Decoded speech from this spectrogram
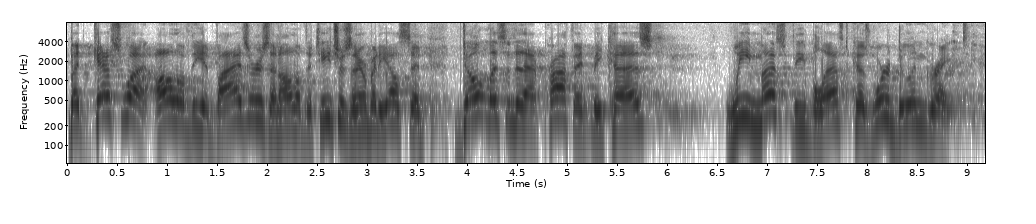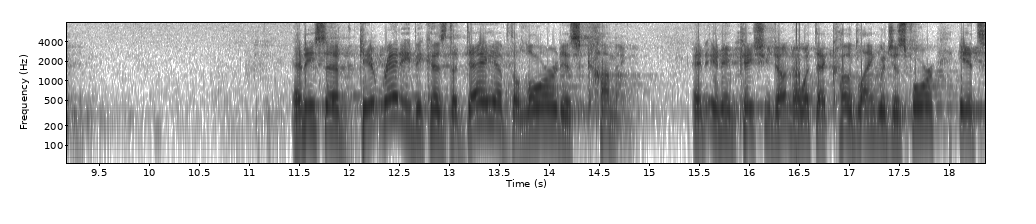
But guess what? All of the advisors and all of the teachers and everybody else said, Don't listen to that prophet because we must be blessed because we're doing great. And he said, Get ready because the day of the Lord is coming. And, and in case you don't know what that code language is for, it's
